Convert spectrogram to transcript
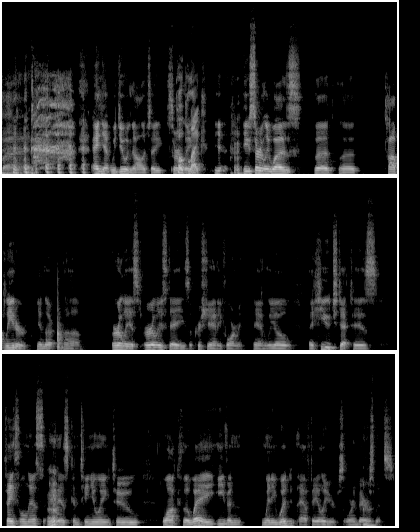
But, and yet we do acknowledge that he certainly Pope-like. he certainly was the, the top leader in the uh, earliest earliest days of Christianity forming, and we owe a huge debt to his faithfulness Mhm. and his continuing to walk the way, even when he would have failures or embarrassments.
